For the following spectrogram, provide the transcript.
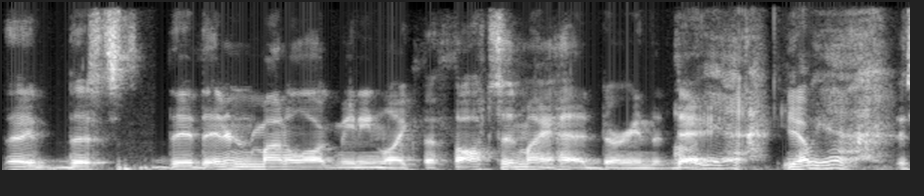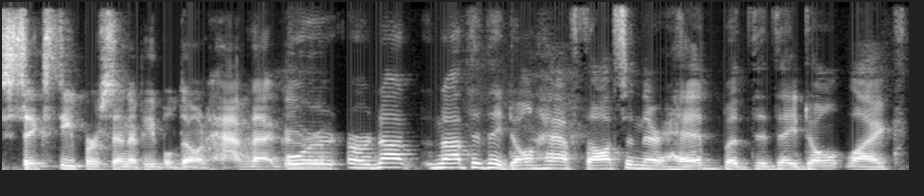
the this the, the inner monologue meaning like the thoughts in my head during the day. Oh day. yeah. Yep. Oh yeah. Sixty percent of people don't have that. Guru. or or not not that they don't have thoughts in their head, but that they don't like.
